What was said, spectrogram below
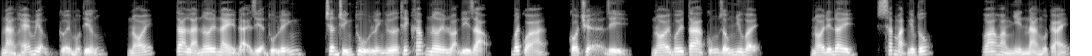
nàng hé miệng cười một tiếng, nói, ta là nơi này đại diện thủ lĩnh, chân chính thủ lĩnh ưa thích khắp nơi loạn đi dạo, bất quá, có chuyện gì, nói với ta cũng giống như vậy. Nói đến đây, sắc mặt nghiêm túc. Hoa hoàng nhìn nàng một cái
